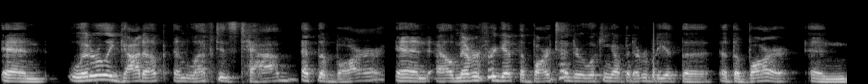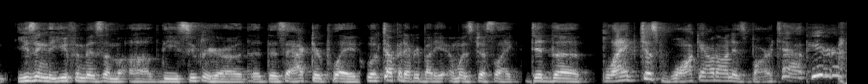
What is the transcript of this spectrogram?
and literally got up and left his tab at the bar. And I'll never forget the bartender looking up at everybody at the at the bar and using the euphemism of the superhero that this actor played looked up at everybody and was just like did the blank just walk out on his bar tab here?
